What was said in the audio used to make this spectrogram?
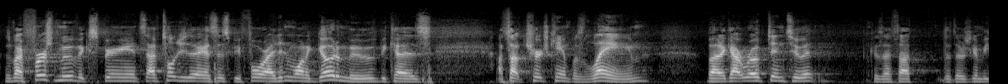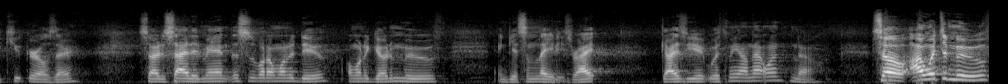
It was my first Move experience. I've told you guys this before. I didn't want to go to Move because I thought church camp was lame, but I got roped into it because I thought that there was going to be cute girls there. So I decided, man, this is what I want to do. I want to go to Move and get some ladies, right? Guys, you with me on that one? No. So I went to move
